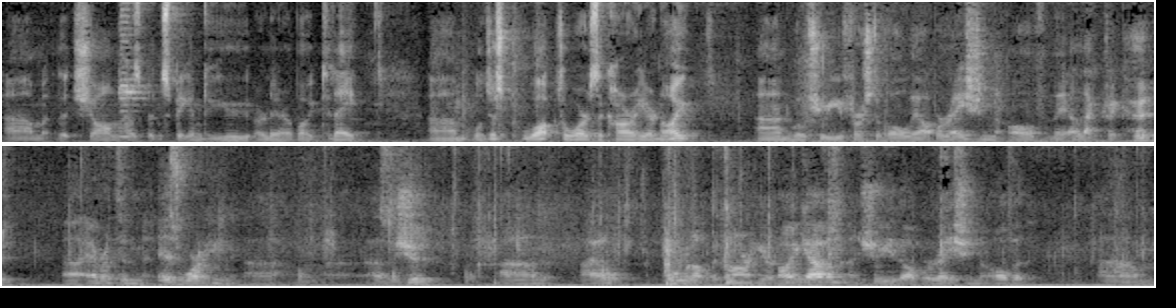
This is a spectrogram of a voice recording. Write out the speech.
um, that Sean has been speaking to you earlier about today. Um, we'll just walk towards the car here now, and we'll show you first of all the operation of the electric hood. Uh, everything is working uh, as it should, and I'll open up the car here now, Gavin, and show you the operation of it. Um,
